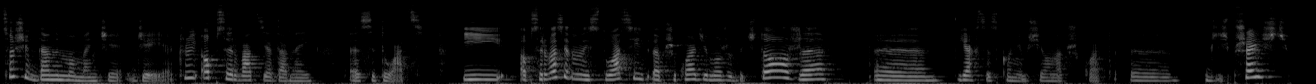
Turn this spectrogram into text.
co się w danym momencie dzieje, czyli obserwacja danej y, sytuacji. I obserwacja danej sytuacji na przykładzie może być to, że ja chcę z koniem się na przykład y, gdzieś przejść,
